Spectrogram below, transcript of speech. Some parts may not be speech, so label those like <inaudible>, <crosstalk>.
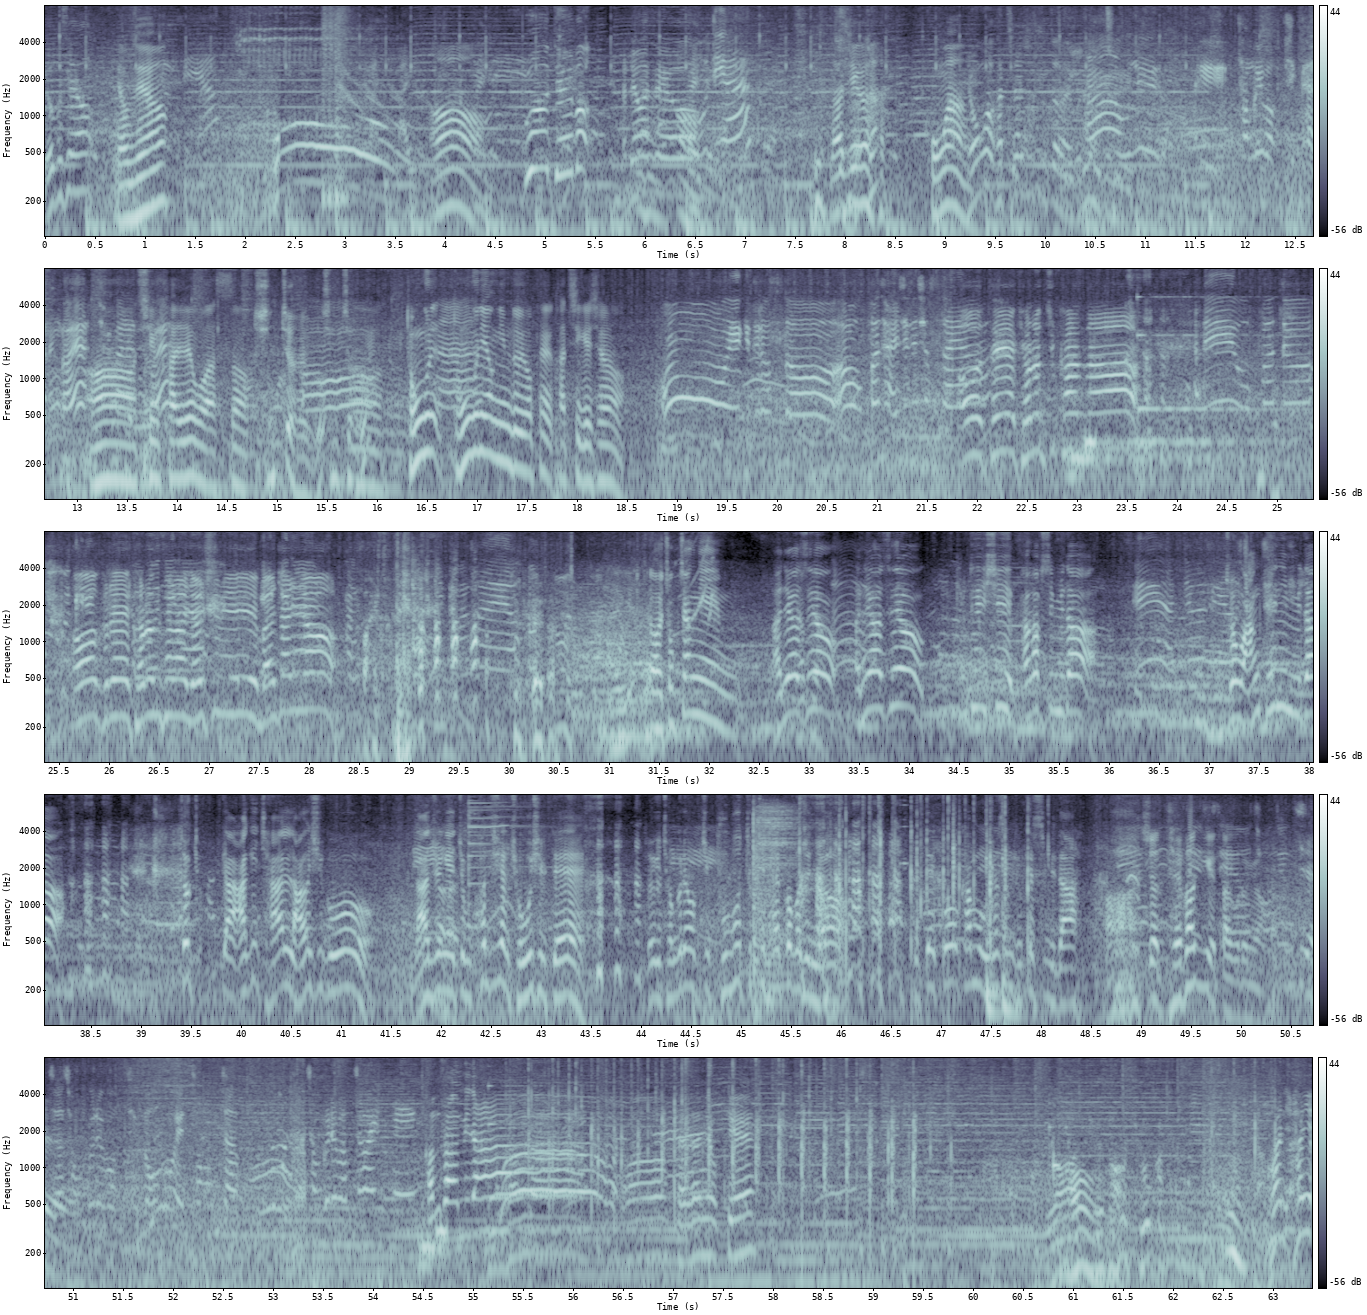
여보세요? 여보세요? 우와 대박! 어디야? 나 지금 공항. 영화 같이 하셨었잖아요. 이거. 아 오늘 그 정글법칙 가는 거야? 아, 지금 거야? 가려고 왔어. 진짜요? 진짜? 어, 동근이, 동근이 형님도 옆에 같이 계셔. 오 얘기 들었어 아 오빠 잘 지내셨어요? 어, 태야 결혼 축하한다. <laughs> 네 오빠도 어, 그래 결혼 생활 열심히 말 달려. 감사해요 어, 족장님. 안녕하세요. 안녕하세요. 김태희 씨 반갑습니다. 네 안녕하세요 저 왕팬입니다. <laughs> 저 아기 잘 낳으시고 나중에 좀 컨디션 좋으실 때 저기 정글의 법칙 부부 특집 할 거거든요. 그때 꼭 한번 오셨으면 좋겠습니다. 저는 진짜 정글의 법칙 너무 애청자고 정글의 법칙 화이팅 감사합니다. 어, 잘 다녀올게. 한이 한이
